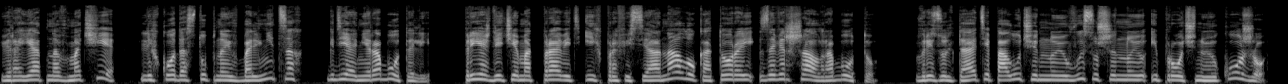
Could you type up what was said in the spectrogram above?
вероятно, в моче, легко доступной в больницах, где они работали, прежде чем отправить их профессионалу, который завершал работу. В результате полученную высушенную и прочную кожу,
